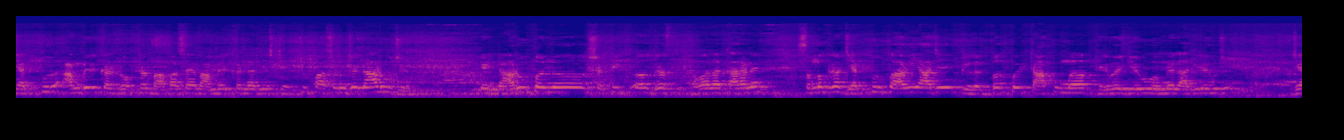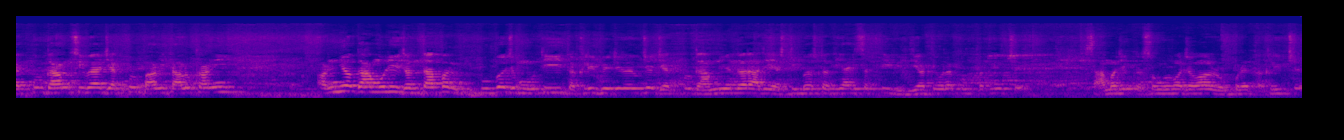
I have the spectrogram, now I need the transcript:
જેતપુર આંબેડકર ડૉક્ટર બાબા સાહેબ આંબેડકરના જે સ્ટેચ્યુ પાસેનું જે નાડું છે, એ નાડું પણ ક્ષતિગ્રસ્ત થવાના કારણે સમગ્ર જેતપુર પાવી આજે એક લગભગ કોઈ ટાપુમાં ફેરવાઈ ગયું અમને લાગી રહ્યું છે. જેતપુર ગામ સિવાય જેતપુર પાવી તાલુકાની અન્ય ગામોની જનતા પણ ખૂબ જ મોટી તકલીફ વેઠી રહ્યું છે. જેતપુર ગામની અંદર આજે એસટી બસ નથી આવી શકતી, વિદ્યાર્થીઓને ખૂબ તકલીફ છે. સામાજિક પ્રસંગોમાં જવા લોકોને તકલીફ છે.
